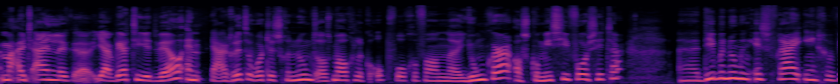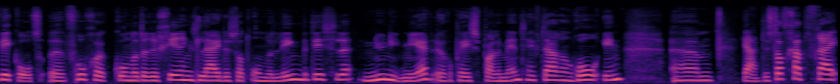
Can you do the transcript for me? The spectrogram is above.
maar uiteindelijk eh, ja, werd hij het wel. En ja, Rutte wordt dus genoemd als mogelijke opvolger van eh, Jonker als commissievoorzitter. Eh, die benoeming is vrij ingewikkeld. Eh, vroeger konden de regeringsleiders dat onderling bedisselen. Nu niet meer. Het Europese parlement heeft daar een rol in. Ehm, ja, dus dat gaat vrij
